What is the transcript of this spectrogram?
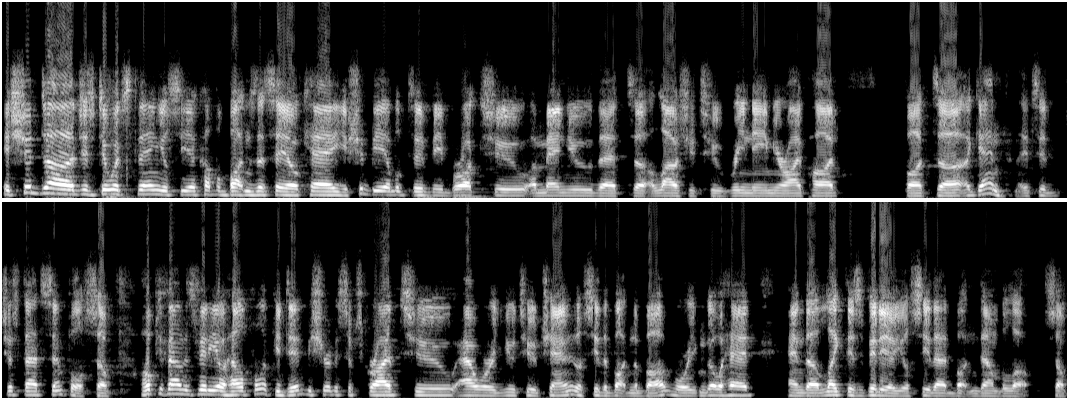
it should uh, just do its thing. You'll see a couple buttons that say OK. You should be able to be brought to a menu that uh, allows you to rename your iPod. But uh, again, it's just that simple. So I hope you found this video helpful. If you did, be sure to subscribe to our YouTube channel. You'll see the button above, or you can go ahead and uh, like this video. You'll see that button down below. So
